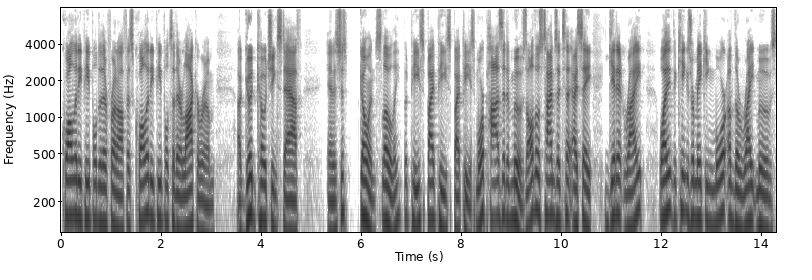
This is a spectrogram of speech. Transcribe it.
quality people to their front office, quality people to their locker room, a good coaching staff, and it's just going slowly, but piece by piece by piece. More positive moves. All those times I, t- I say get it right. Well, I think the Kings are making more of the right moves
